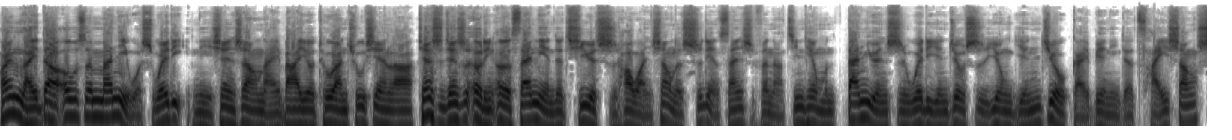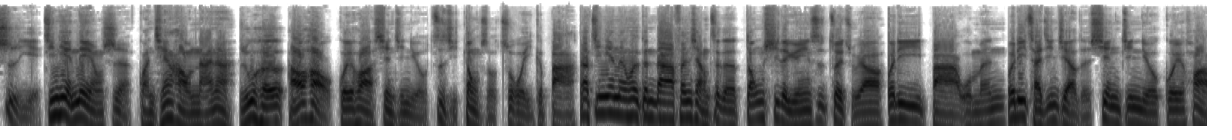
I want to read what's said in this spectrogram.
欢迎来到欧森 Money，我是威利。你线上奶爸又突然出现啦！现在时间是二零二三年的七月十号晚上的十点三十分啊。今天我们单元是威利研究室，用研究改变你的财商视野。今天的内容是管钱好难啊，如何好好规划现金流，自己动手做一个吧。那今天呢，会跟大家分享这个东西的原因是最主要，威利把我们威利财经角的现金流规划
